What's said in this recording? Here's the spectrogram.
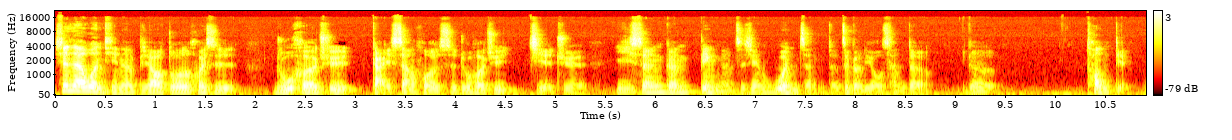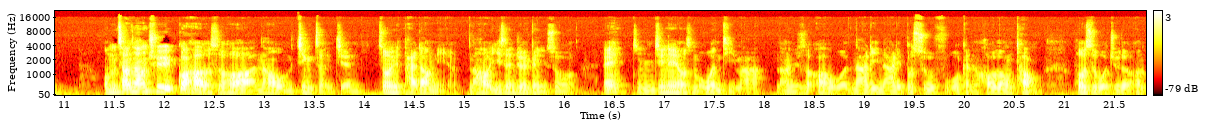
现在问题呢比较多会是。如何去改善，或者是如何去解决医生跟病人之间问诊的这个流程的一个痛点？我们常常去挂号的时候啊，然后我们进诊间，终于排到你了，然后医生就会跟你说：“哎，你今天有什么问题吗？”然后你就说：“哦，我哪里哪里不舒服，我可能喉咙痛，或是我觉得嗯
